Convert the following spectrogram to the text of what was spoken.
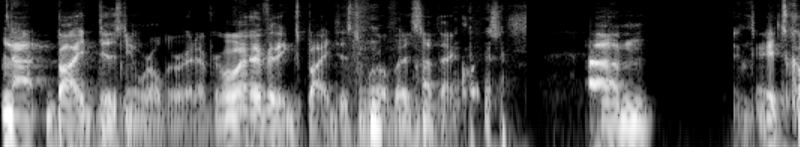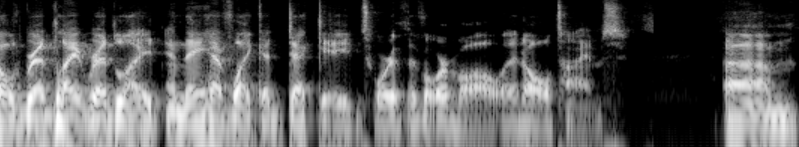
not by Disney World or whatever. Well, everything's by Disney World, but it's not that close. Um, it's called Red Light, Red Light, and they have like a decade's worth of Orval at all times, um,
